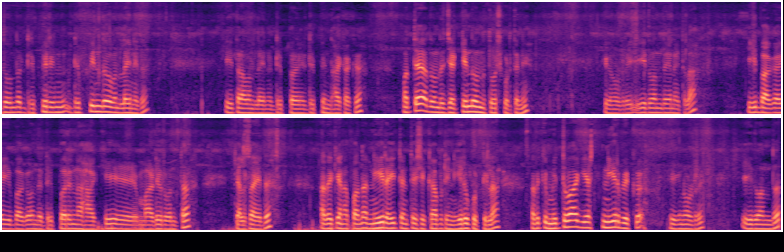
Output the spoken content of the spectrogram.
ಇದೊಂದು ಡ್ರಿಪ್ಪಿನ ಡ್ರಿಪ್ಪಿಂದು ಒಂದು ಲೈನ್ ಇದೆ. ಈ ಥರ ಒಂದು ಲೈನ್ ಡ್ರಿಪ್ ಡ್ರಿಪ್ಪಿಂದ ಹಾಕಕ್ಕೆ ಮತ್ತು ಅದೊಂದು ಜಟ್ಟಿಂದ ಒಂದು ತೋರಿಸ್ಕೊಡ್ತೀನಿ. ಈಗ ನೋಡಿರಿ, ಇದೊಂದು ಏನೈತಲ್ಲ ಈ ಭಾಗ ಈ ಭಾಗ ಒಂದು ಡ್ರಿಪ್ಪರನ್ನು ಹಾಕಿ ಮಾಡಿರುವಂಥ ಕೆಲಸ ಇದೆ. ಅದಕ್ಕೇನಪ್ಪ ಅಂದ್ರೆ, ನೀರು ಐತಂತೆ, ಸಿಕ್ಕಾಪಟ್ಟೆ ನೀರು ಕೊಟ್ಟಿಲ್ಲ. ಅದಕ್ಕೆ ಮಿತವಾಗಿ ಎಷ್ಟು ನೀರು ಬೇಕು, ಈಗ ನೋಡ್ರಿ, ಇದೊಂದು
